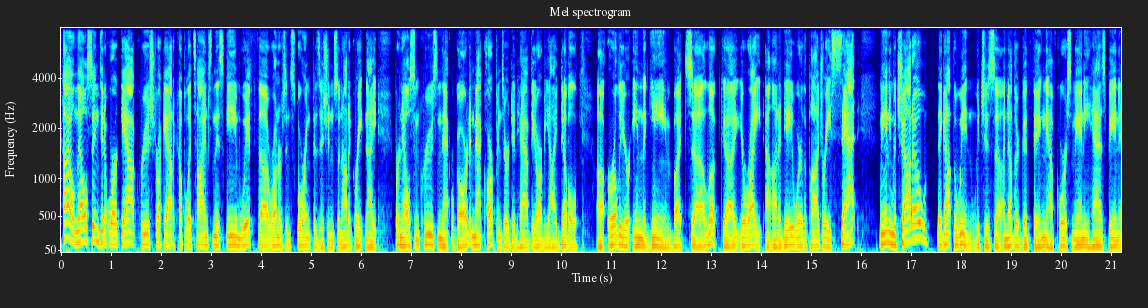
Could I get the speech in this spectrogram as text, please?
Kyle Nelson didn't work out. Cruz struck out a couple of times in this game with uh, runners in scoring position, so not a great night for Nelson Cruz in that regard. And Matt Carpenter did have the RBI double. Uh, earlier in the game. But uh, look, uh, you're right. Uh, on a day where the Padres sat Manny Machado, they got the win, which is uh, another good thing. Now, of course, Manny has been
